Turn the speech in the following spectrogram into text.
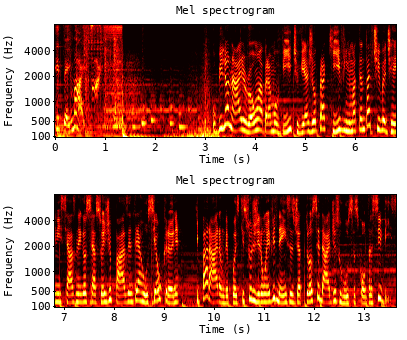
E tem mais. O bilionário Roman Abramovich viajou para Kiev em uma tentativa de reiniciar as negociações de paz entre a Rússia e a Ucrânia, que pararam depois que surgiram evidências de atrocidades russas contra civis.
